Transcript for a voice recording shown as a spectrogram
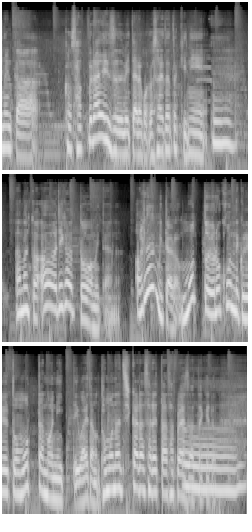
なんかこうサプライズみたいなことされた時にうん。あなんかあありがとうみたいな。あれ？みたいな。もっと喜んでくれると思ったのにって言われたの。友達からされたサプライズだったけど。うん。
